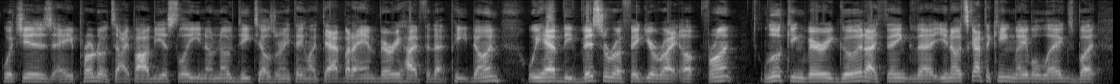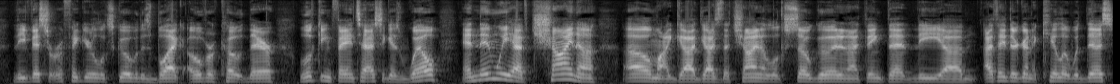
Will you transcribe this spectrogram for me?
which is a prototype, obviously. You know, no details or anything like that, but I am very hyped for that Pete Dunn. We have the Viscera figure right up front looking very good. I think that, you know, it's got the King Mabel legs, but the Viscera figure looks good with his black overcoat there, looking fantastic as well. And then we have Chyna. Oh my God, guys, the Chyna looks so good, and I think that the uh, I think they're gonna kill it with this.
